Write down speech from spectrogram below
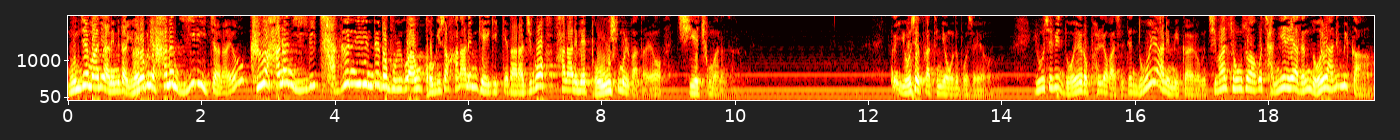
문제만이 아닙니다. 여러분이 하는 일이 있잖아요. 그 하는 일이 작은 일인데도 불구하고 거기서 하나님 계획이 깨달아지고 하나님의 도우심을 받아요. 지혜 충만한 사람은. 그 요셉 같은 경우도 보세요. 요셉이 노예로 팔려갔을 때 노예 아닙니까, 여러분? 집안 청소하고 잔일해야 되는 노예 아닙니까?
